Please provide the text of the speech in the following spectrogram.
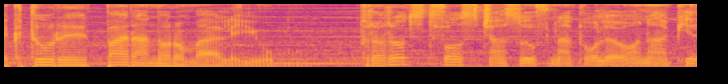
Lektury Paranormalium. Proroctwo z czasów Napoleona I.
